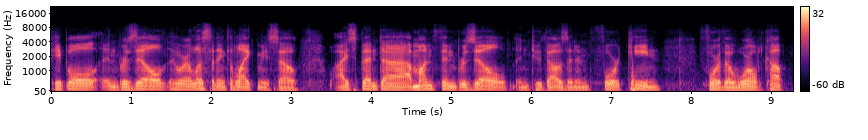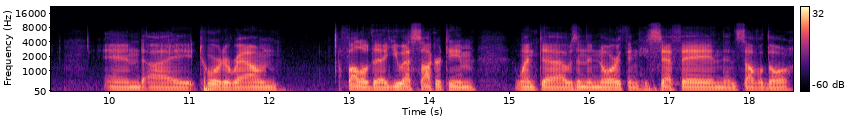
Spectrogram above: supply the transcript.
people in Brazil who are listening to like me. So I spent uh, a month in Brazil in 2014 for the World Cup, and I toured around, followed the U.S. soccer team went uh, I was in the north in Recife and then Salvador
